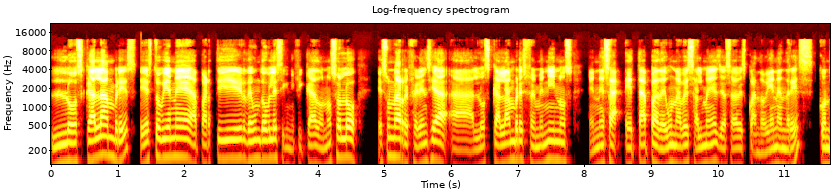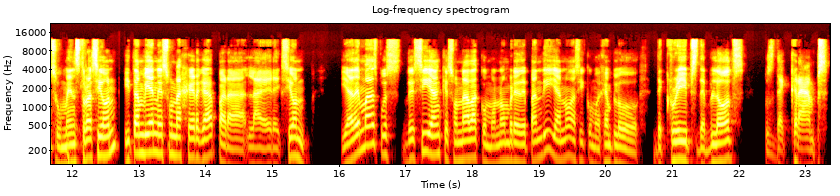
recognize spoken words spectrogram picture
los calambres, esto viene a partir de un doble significado, no solo es una referencia a los calambres femeninos en esa etapa de una vez al mes, ya sabes, cuando viene Andrés con su menstruación, y también es una jerga para la erección. Y además, pues decían que sonaba como nombre de pandilla, ¿no? Así como ejemplo de Creeps, de Bloods, pues de Cramps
